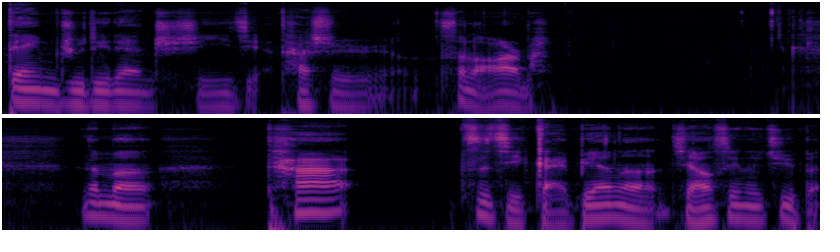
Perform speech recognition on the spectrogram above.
Dame Judy Dench 是一姐，她是算老二吧。那么，她自己改编了简奥斯汀的剧本，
